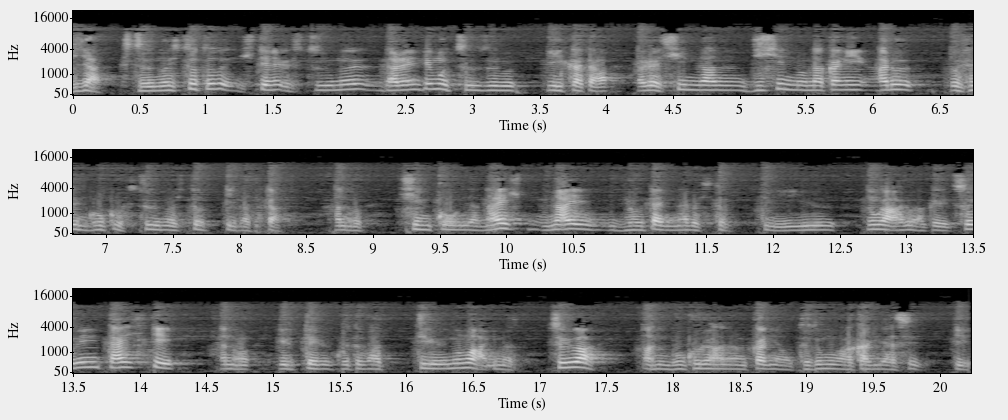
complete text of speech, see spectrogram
じゃあ、普通の人として、普通の誰にでも通ずる言い方、あるいは親鸞自身の中にある、要するにごく普通の人って言いますか、あの、信仰じゃない、ない状態になる人っていうのがあるわけで、それに対して、あの、言ってる言葉っていうのもあります。それは、あの、僕らなんかにはとてもわかりやすいってい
